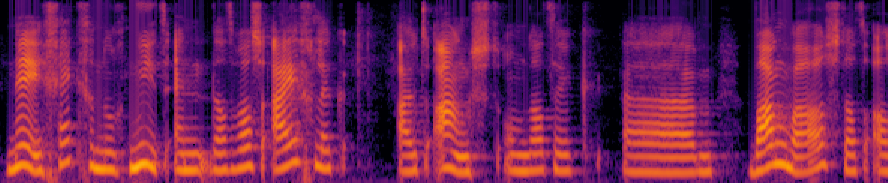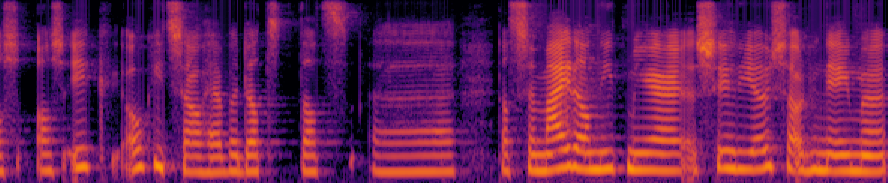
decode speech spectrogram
Nee, gek genoeg niet. En dat was eigenlijk uit angst, omdat ik ehm, bang was dat als, als ik ook iets zou hebben, dat, dat, uh, dat ze mij dan niet meer serieus zouden nemen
